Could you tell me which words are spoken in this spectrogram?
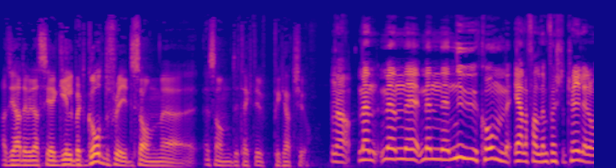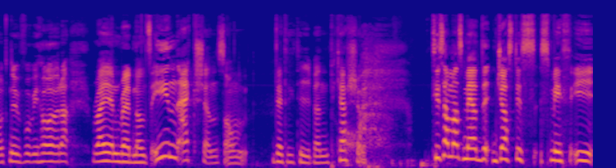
att jag hade velat se Gilbert Gottfried som, eh, som Detective Pikachu. Ja, men, men, eh, men nu kom i alla fall den första trailern och nu får vi höra Ryan Reynolds in action som detektiven Pikachu. Tillsammans med Justice Smith i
